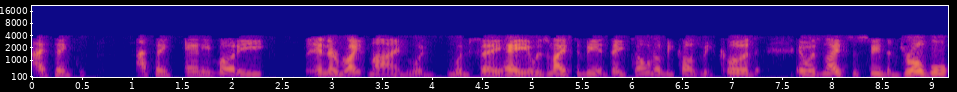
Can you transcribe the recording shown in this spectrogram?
I think I think anybody in their right mind would would say, "Hey, it was nice to be at Daytona because we could. It was nice to see the Droval,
